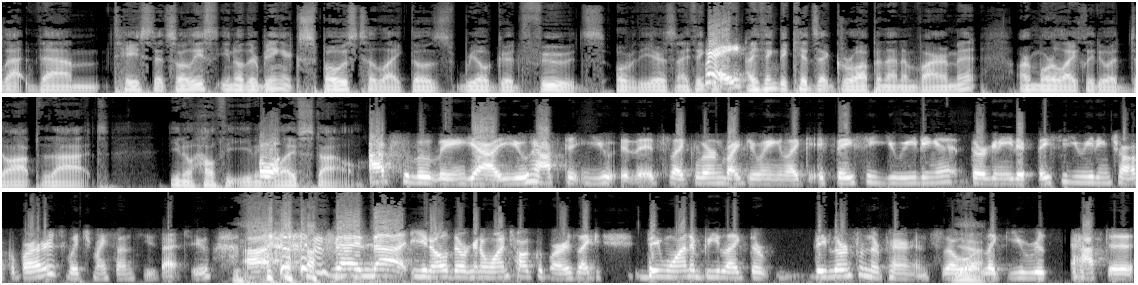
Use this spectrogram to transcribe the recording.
let them taste it. So at least you know they're being exposed to like those real good foods over the years. And I think Right. I think the kids that grow up in that environment are more likely to adopt that you know healthy eating Oh, lifestyle. Absolutely, yeah. You have to. You it's like learn by doing. Like if they see you eating it, they're gonna eat it. If they see you eating chocolate bars, which my son sees that too, uh, then uh, you know they're gonna want chocolate bars. Like they want to be like their. They learn from their parents. So Yeah. like you really have to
